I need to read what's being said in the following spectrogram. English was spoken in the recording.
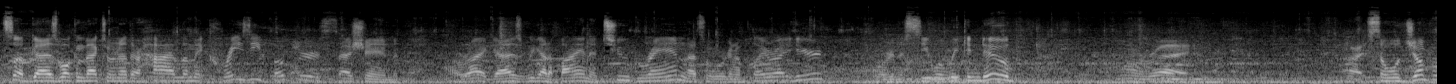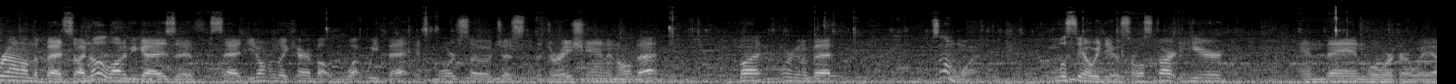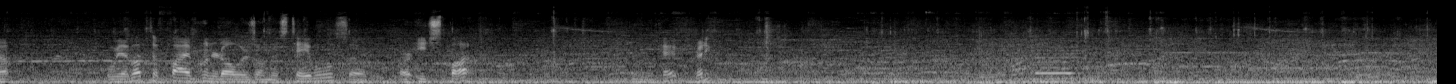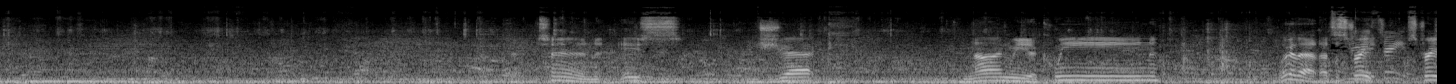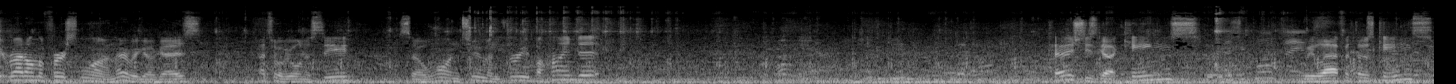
What's up, guys? Welcome back to another high limit crazy poker session. All right, guys, we got a buy in a two grand. That's what we're gonna play right here. We're gonna see what we can do. All right. All right, so we'll jump around on the bet. So I know a lot of you guys have said you don't really care about what we bet. It's more so just the duration and all that. But we're gonna bet somewhat. We'll see how we do. So we'll start here and then we'll work our way up. We have up to $500 on this table, so, or each spot. Okay, ready? Ten, ace, jack, nine, we need a queen. Look at that, that's a straight. straight. Straight right on the first one. There we go, guys. That's what we want to see. So one, two, and three behind it. Okay, she's got kings. That's your call, guys. We laugh at those kings.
